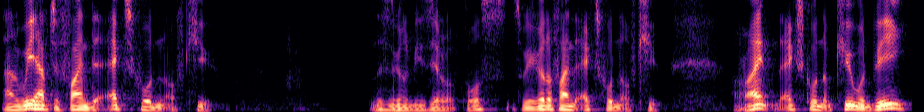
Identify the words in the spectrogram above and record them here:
And we have to find the x coordinate of q. This is going to be 0, of course. So we've got to find the x coordinate of q. All right, the x coordinate of q would be,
